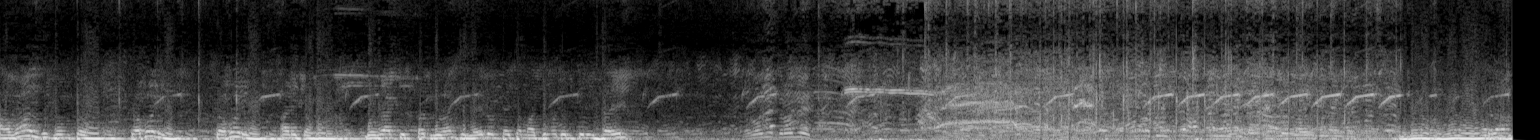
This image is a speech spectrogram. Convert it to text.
आवाज घुमतो कबड्डी कबड्डी आणि कबड्डी. बघा कितपत गुणांची लयलूट त्याच्या माध्यमातून केली जाईल. रोजित रोजित Gracias.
